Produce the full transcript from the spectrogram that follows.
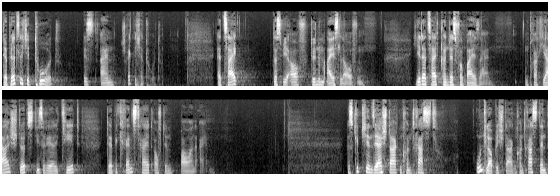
Der plötzliche Tod ist ein schrecklicher Tod. Er zeigt dass wir auf dünnem Eis laufen. Jederzeit könnte es vorbei sein. Und brachial stürzt diese Realität der Begrenztheit auf den Bauern ein. Es gibt hier einen sehr starken Kontrast, unglaublich starken Kontrast, denn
